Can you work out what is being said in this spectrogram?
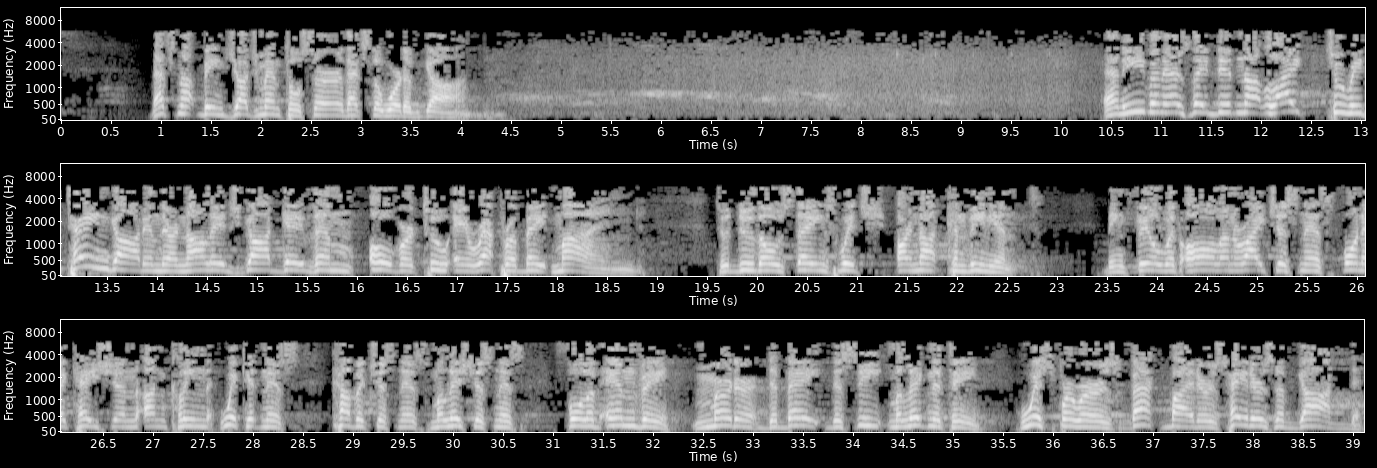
That's not being judgmental, sir. That's the Word of God. And even as they did not like to retain God in their knowledge, God gave them over to a reprobate mind to do those things which are not convenient. Being filled with all unrighteousness, fornication, unclean wickedness, covetousness, maliciousness, full of envy, murder, debate, deceit, malignity, whisperers, backbiters, haters of God,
